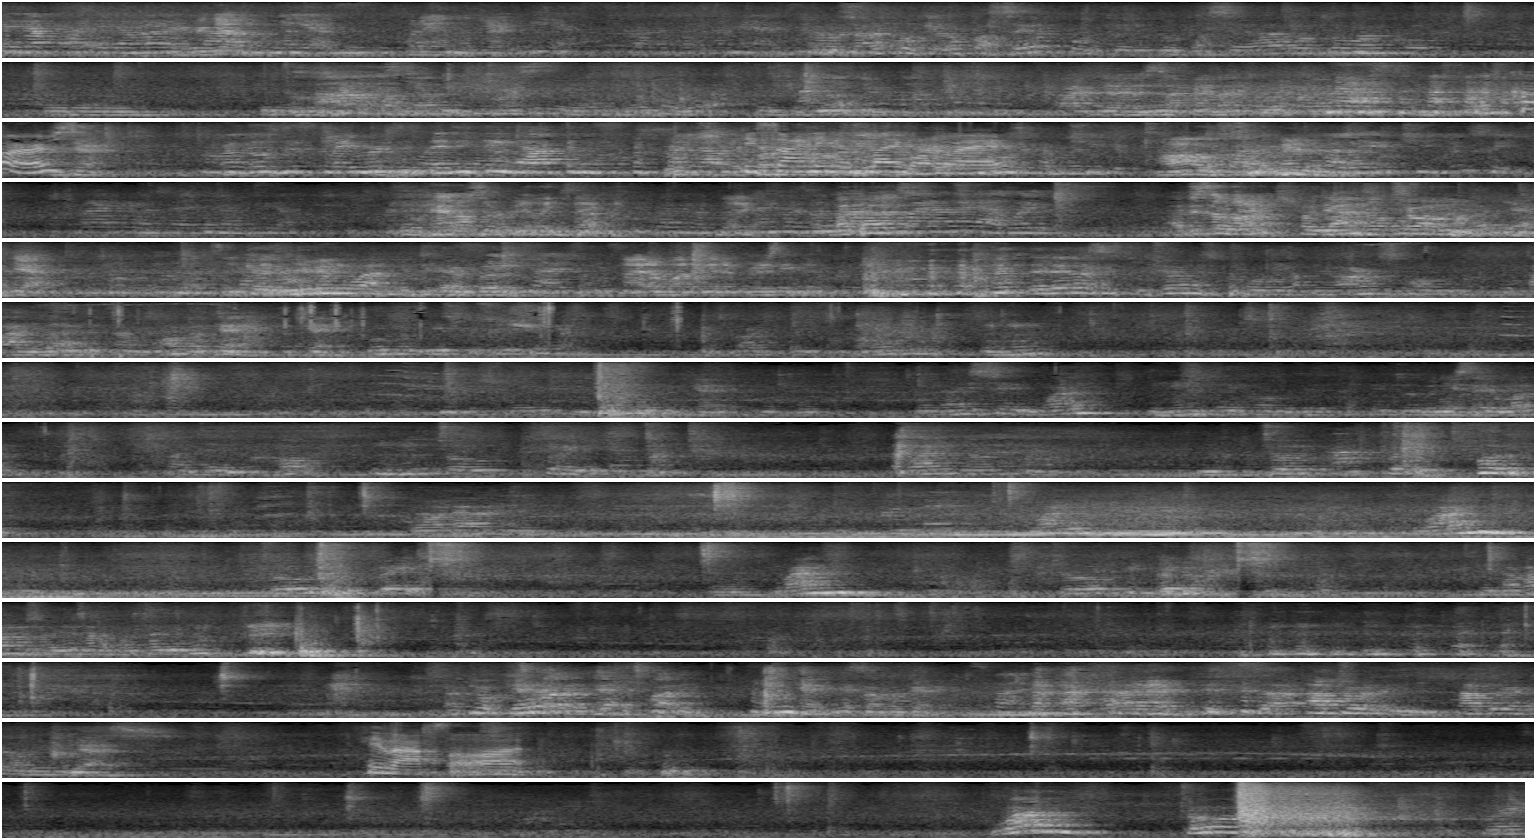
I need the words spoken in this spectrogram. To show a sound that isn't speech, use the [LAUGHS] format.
Ella fue, ella me Here we go. días. Putting on the jacket. Días. Pero ¿sabes por qué lo pasé? Porque lo pasé al otro banco. Pero que necesitaba pagar más dinero, no podía, porque ah, I have to sign my life Of course. Okay. For those disclaimers, if anything happens. He's signing his life away. Ah, o sea, medio. The panels are really thick. Like, But that's, this is a large. for the anti-trauma, yeah. Yeah. Because you don't want me to get a bruise. I don't want to get a bruise either. Dele las instrucciones for the arms on back. Okay, okay. Move in this position. Start this moving. Mm-hmm. This way. Okay. When I say one, Mhm. you take all the into the. When you say one? Mm-hmm. Two, three. One, two, three, pull. One, one, two, three. One, two, three. Y los oídos a la puerta de [LAUGHS] uno. Are you okay? Yeah, it's funny. Okay, yes, I'm okay. It's Uh, [LAUGHS] it's uh, adrenaline. Adrenaline. Yes. He laughs a lot. One, two, three.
